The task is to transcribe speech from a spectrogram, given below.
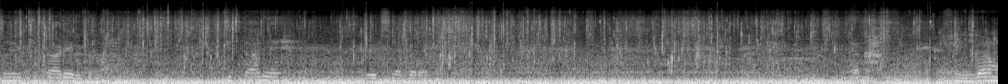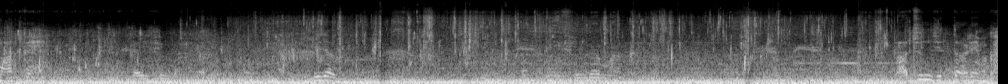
जिताडे आहे मित्रांनो जिताडे वेट्स नाही करून फिंगर मार्क आहे काही फिंगर ठीक आहे फिंगर मार्क अजून जित्ताडे बघा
